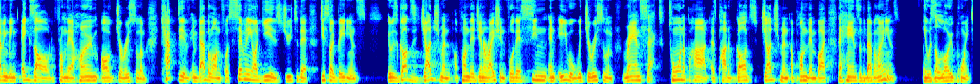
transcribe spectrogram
having been exiled from their home of Jerusalem, captive in Babylon for 70 odd years due to their disobedience. It was God's judgment upon their generation for their sin and evil, with Jerusalem ransacked, torn apart as part of God's judgment upon them by the hands of the Babylonians. It was a low point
